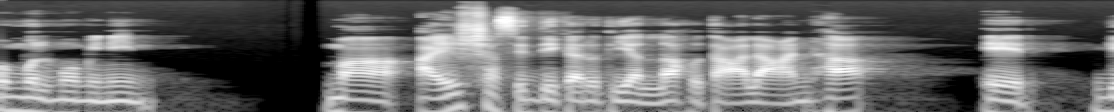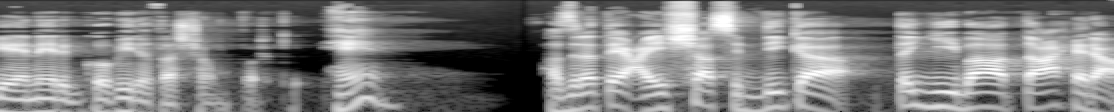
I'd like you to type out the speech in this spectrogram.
উম্মুল মমিনিন, মা আয়েশা সিদ্দিকা রদি আল্লাহ তালা আনহা এর জ্ঞানের গভীরতা সম্পর্কে। হ্যাঁ হজরতে আয়েশা সিদ্দিকা তৈবা তাহেরা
